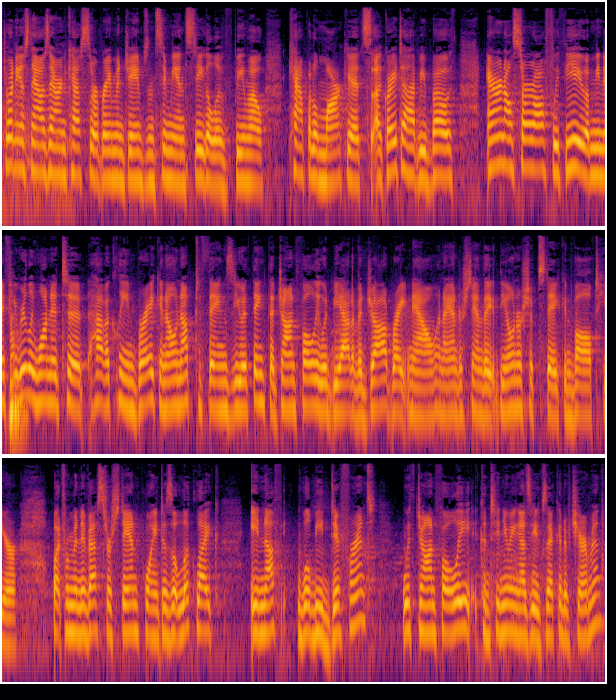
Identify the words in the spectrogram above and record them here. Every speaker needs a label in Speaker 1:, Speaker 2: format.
Speaker 1: Joining us now is Aaron Kessler of Raymond James and Simeon Siegel of BMO Capital Markets. Uh, great to have you both. Aaron, I'll start off with you. I mean, if you really wanted to have a clean break and own up to things, you would think that John Foley would be out of a job right now. And I understand the, the ownership stake involved here. But from an investor standpoint, does it look like enough will be different with John Foley continuing as the executive chairman?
